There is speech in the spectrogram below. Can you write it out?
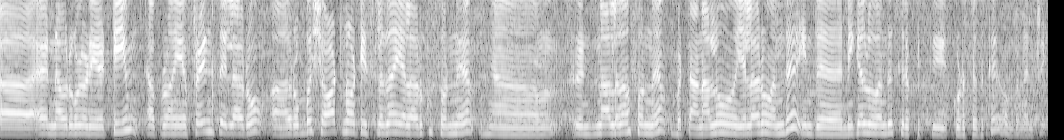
Uh, அண்ட் அவர்களுடைய டீம் அப்புறம் என் ஃப்ரெண்ட்ஸ் எல்லோரும் uh, ரொம்ப ஷார்ட் நோட்டீஸில் தான் எல்லாருக்கும் சொன்னேன். Uh, ரெண்டு நாளில் தான் சொன்னேன். பட் ஆனாலும் எல்லோரும் வந்து இந்த நிகழ்வு வந்து சிறப்பித்து கொடுத்ததுக்கு ரொம்ப நன்றி.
